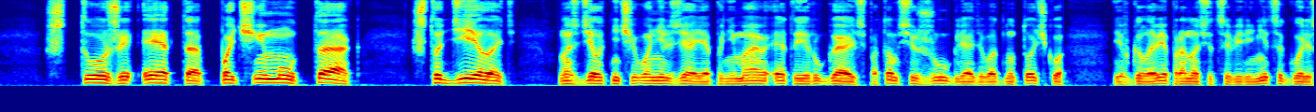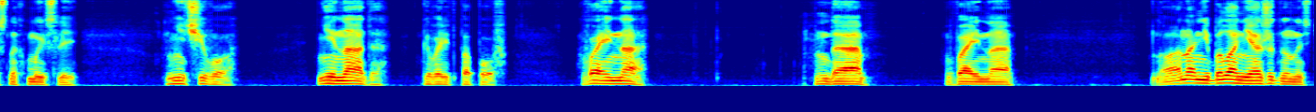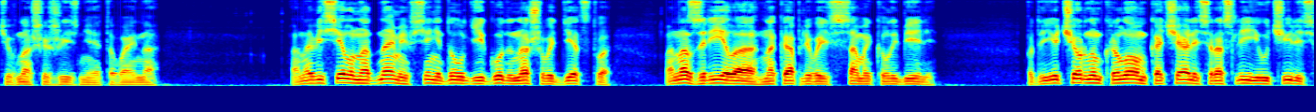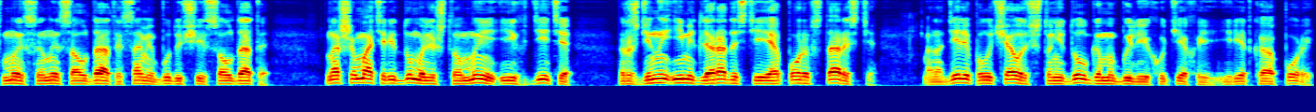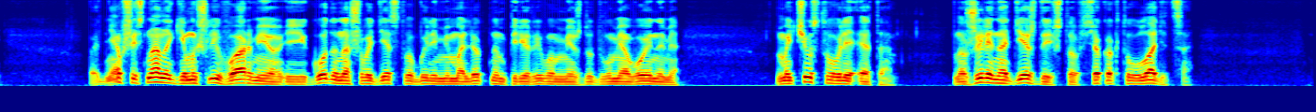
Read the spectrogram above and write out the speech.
«Что же это? Почему так? Что делать?» Но сделать ничего нельзя, я понимаю это и ругаюсь. Потом сижу, глядя в одну точку, и в голове проносится вереница горестных мыслей. «Ничего, не надо», — говорит Попов. «Война». «Да, война». Но она не была неожиданностью в нашей жизни, эта война. Она висела над нами все недолгие годы нашего детства — она зрела, накапливаясь в самой колыбели. Под ее черным крылом качались, росли и учились мы, сыны солдаты, сами будущие солдаты. Наши матери думали, что мы, их дети, рождены ими для радости и опоры в старости, а на деле получалось, что недолго мы были их утехой и редко опорой. Поднявшись на ноги, мы шли в армию, и годы нашего детства были мимолетным перерывом между двумя войнами. Мы чувствовали это но жили надеждой, что все как-то уладится.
